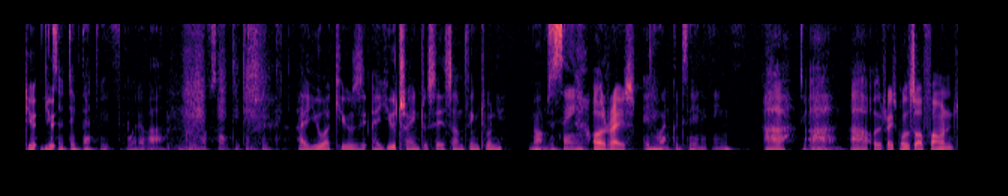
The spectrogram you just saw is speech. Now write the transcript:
do you, do you, so take that with whatever grain of salt you can take. are you accusing? Are you trying to say something, Tony? No, I'm just saying All right. anyone could say anything Ah, ah, anyone. ah. All right. Also, I found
